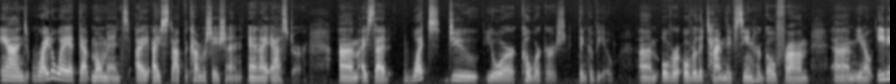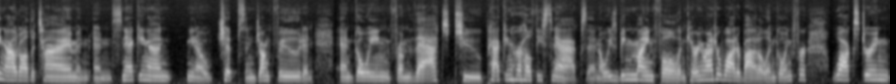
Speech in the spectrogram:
And right away at that moment, I, I stopped the conversation and I asked her, um, I said, What do your coworkers think of you? Um, over over the time. They've seen her go from, um, you know, eating out all the time and, and snacking on you know chips and junk food and and going from that to packing her healthy snacks and always being mindful and carrying around her water bottle and going for walks during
